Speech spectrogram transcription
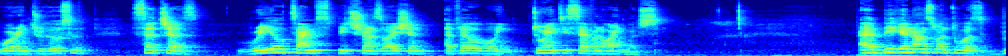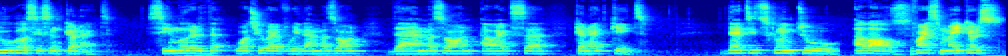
were introduced, such as real time speech translation available in 27 languages. A big announcement was Google Assistant Connect, similar to what you have with Amazon, the Amazon Alexa Connect Kit. That it's going to allow device makers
